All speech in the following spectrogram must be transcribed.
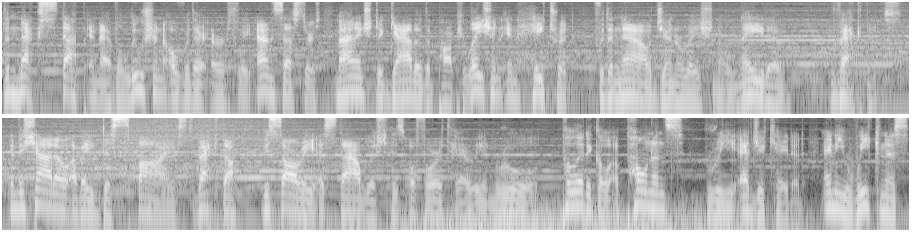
the next step in evolution over their earthly ancestors, managed to gather the population in hatred for the now generational native Vectans. In the shadow of a despised Vecta, Visari established his authoritarian rule. Political opponents re-educated, any weakness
